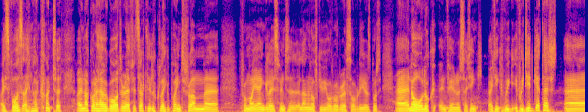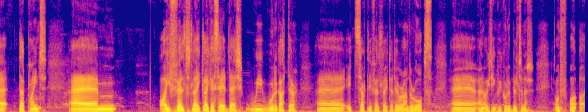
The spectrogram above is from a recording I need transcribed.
I suppose I'm not going to. I'm not going to have a go at the ref. It certainly looked like a point from uh, from my angle. I spent uh, long enough giving out other refs over the years, but uh, no. Look, in fairness, I think I think if we if we did get that uh, that point, um, I felt like like I said that we would have got there. Uh, it certainly felt like that they were on the ropes, uh, and I think we could have built on it. Unf- uh,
